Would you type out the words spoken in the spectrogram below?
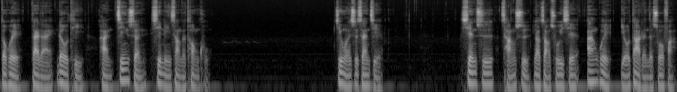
都会带来肉体和精神、心灵上的痛苦。经文十三节，先知尝试要找出一些安慰犹大人的说法，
